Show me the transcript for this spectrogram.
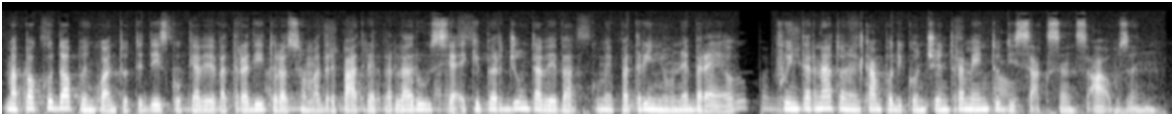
ma poco dopo, in quanto tedesco che aveva tradito la sua madrepatria per la Russia e che per giunta aveva come patrigno un ebreo, fu internato nel campo di concentramento di Sachsenhausen.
